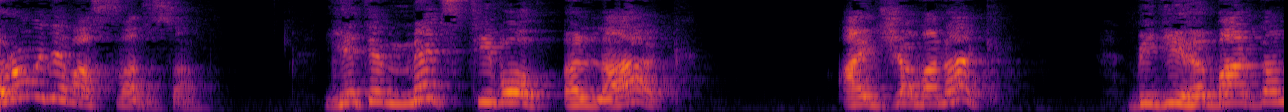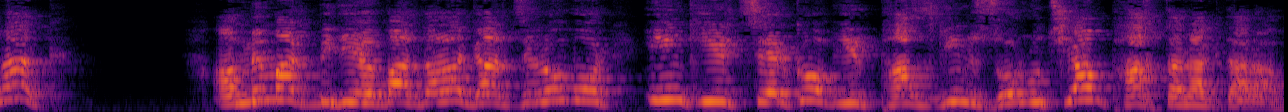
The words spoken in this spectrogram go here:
Որովհետև Աստված ասավ. Եթե մեծ թիվով ըլակ այդ ժամանակ պիտի հբարդանակ ամեն մարդ պիտի հբարդանա գարձելով որ ինք իր ցերկով իր փազգին զորությամբ հաղթանակ դարավ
